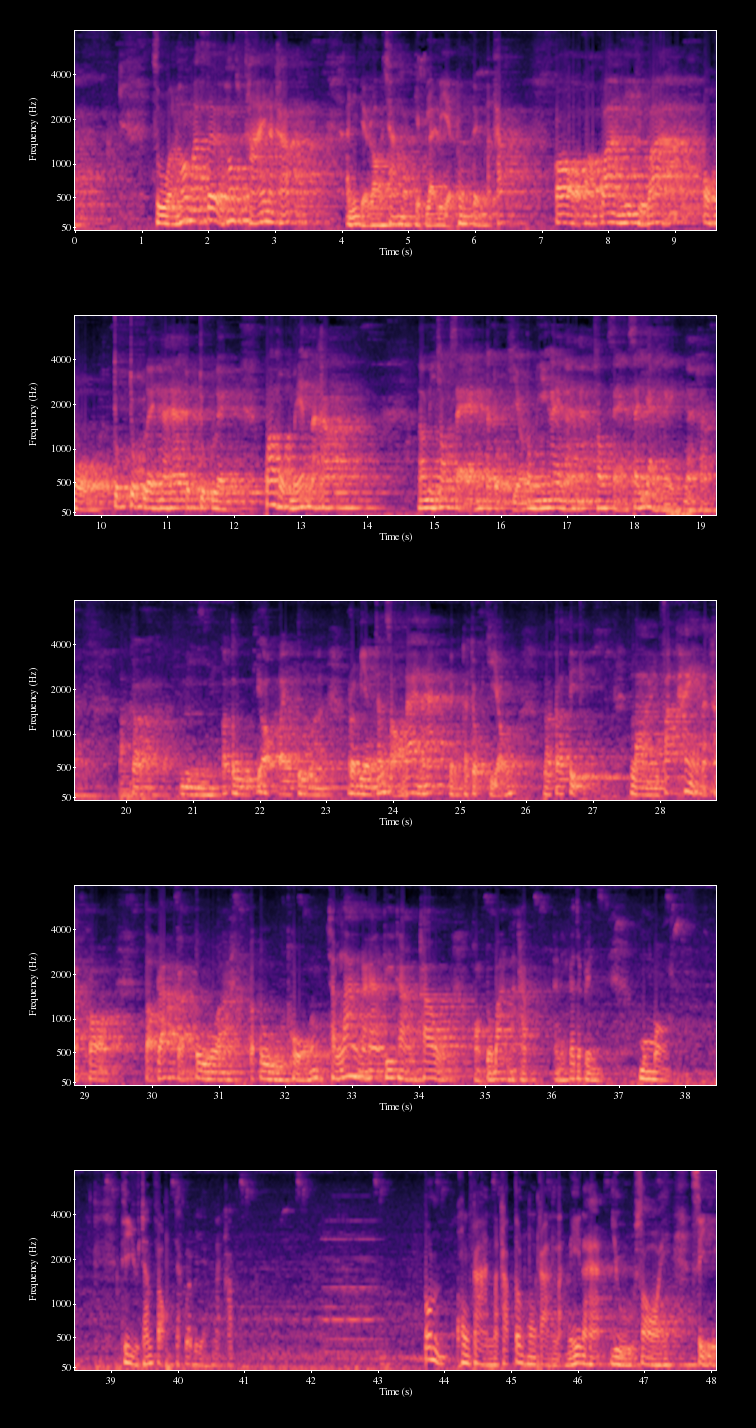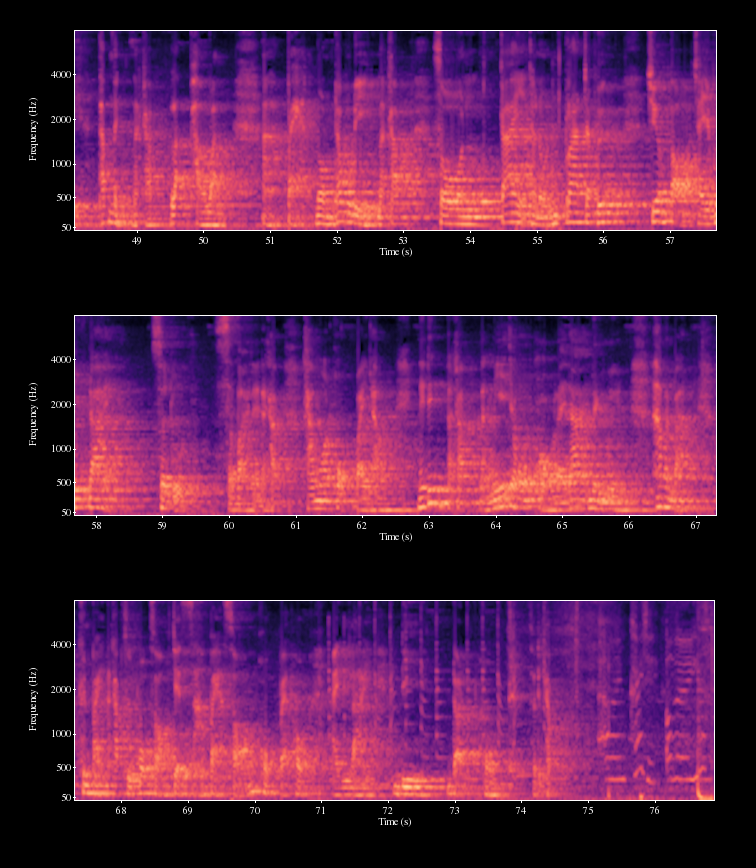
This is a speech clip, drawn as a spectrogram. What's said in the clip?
ส่วนห้องมาสเตอร์ห้องสุดท้ายนะครับ อันนี้เดี๋ยวรอช่างมาเก็บรายละเอียดเพิ่มเติมนะครับ ก็ความกว้างนี่ถือว่า โอ้โห จุกๆเลยนะฮะ จุกๆเลย กว้าง 6 เมตรนะครับ เรามีช่องแสงกระจกเขียวตรงนี้ให้นะฮะ ช่องแสงไซส์ใหญ่เลยนะครับ แล้วก็ มีประตูที่ออกไปตัวระเบียงชั้น2ได้นะฮะเป็นกระจกเขียว แล้วก็ติดลายฟักให้นะครับ ก็ตอบรับกับตัวประตูโถงชั้นล่างนะฮะที่ทางเข้าของตัวบ้านนะครับ อันนี้ก็จะเป็นมุมมองที่อยู่ชั้น2จากระเบียงนะครับ ต้นโครงการนะครับ ต้นโครงการหลังนี้นะฮะอยู่ซอย4ทับหนึ่งนะครับละภาวันอ่า8นนทบุรีนะครับ โซนใกล้ถนนราชพฤกษ์เชื่อมต่อชัยพฤกษ์ได้สะดวกสบายเลยนะครับค้างวด6ใบเทานิดๆนะครับ หลังนี้จะโอนขอรายได้ 15,000 บาท ขึ้นไปนะครับ 0627382686 ID Line d home สวัสดีครับ I'm crazy over you.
